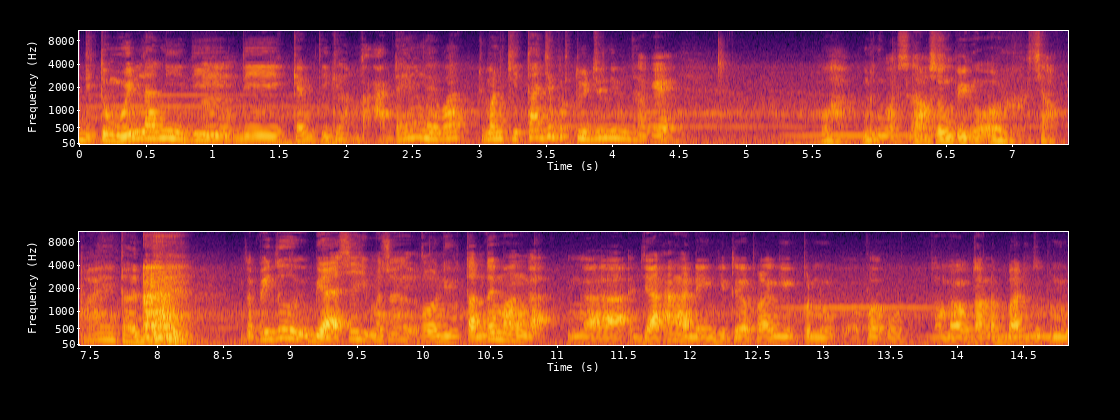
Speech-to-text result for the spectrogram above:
Ditungguin lah nih di Hmm. di camp 3 nggak ada yang lewat. Cuman kita aja bertujuh nih. Oke. Wah, men, Wah, langsung bingung. Oh, siapa yang tadi? Tapi itu biasa sih, maksudnya kalau di hutan tuh emang nggak nggak jarang ada yang gitu ya, apalagi penuh apa uh, namanya hutan lebat itu penuh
